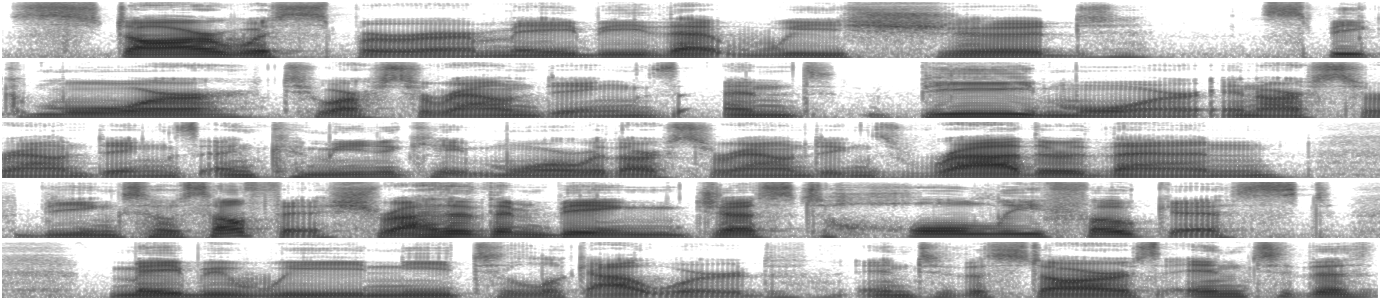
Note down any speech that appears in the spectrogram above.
Star Whisperer. Maybe that we should speak more to our surroundings and be more in our surroundings and communicate more with our surroundings rather than being so selfish, rather than being just wholly focused. Maybe we need to look outward into the stars, into the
